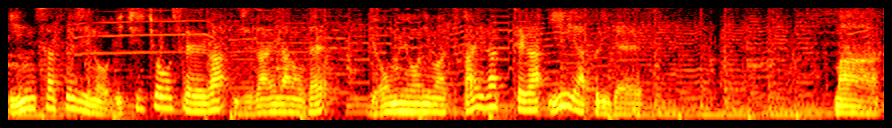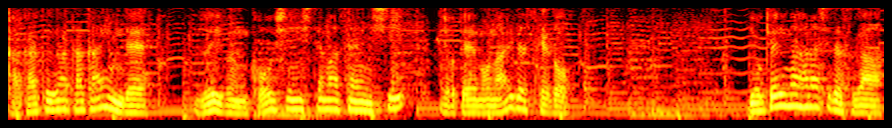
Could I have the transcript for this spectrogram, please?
印刷時の位置調整が自在なので業務用には使い勝手がいいアプリです。まあ価格が高いんで随分更新してませんし予定もないですけど。余計な話ですが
